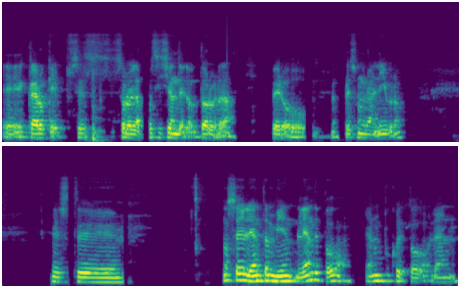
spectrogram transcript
Eh, claro que pues, es solo la posición del autor, ¿verdad? Pero me parece un gran libro. Este, no sé, lean también, lean de todo, lean un poco de todo, lean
